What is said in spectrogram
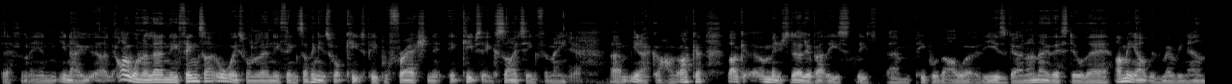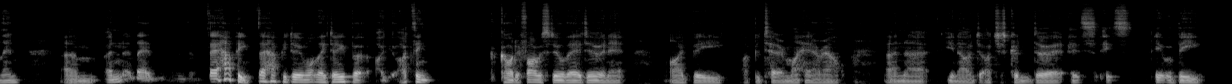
definitely and you know i want to learn new things i always want to learn new things i think it's what keeps people fresh and it, it keeps it exciting for me Yeah. um, you know I can, like i mentioned earlier about these these um, people that i worked with years ago and i know they're still there i meet up with them every now and then um, and they're they're happy they're happy doing what they do but I, I think god if i was still there doing it i'd be i'd be tearing my hair out and uh, you know I, I just couldn't do it it's it's it would be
